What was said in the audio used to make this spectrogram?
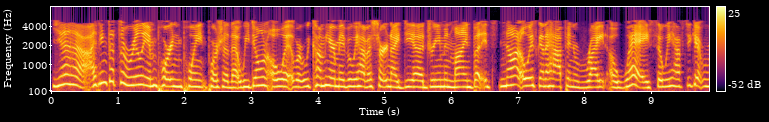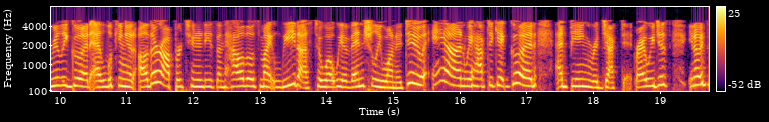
Yeah, I think that's a really important point, Portia, that we don't always, we come here, maybe we have a certain idea, a dream in mind, but it's not always going to happen right away. So we have to get really good at looking at other opportunities and how those might lead us to what we eventually want to do. And we have to get good at being rejected, right? We just, you know, it's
